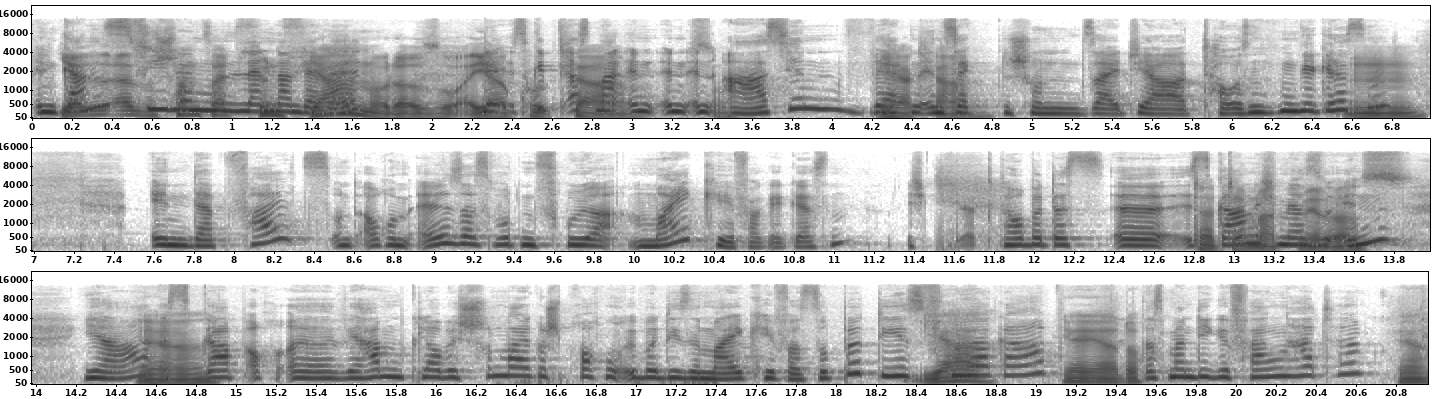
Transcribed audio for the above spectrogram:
in Ja, ganz also vielen Ländern der Jahren Welt. oder so. Ja, Ja, es gut, gibt klar. erstmal in, in, in So. Asien werden. Mhm. Insekten schon seit Jahrtausenden gegessen. In der Pfalz und auch im Elsass wurden früher Maikäfer gegessen. Ich glaube, das äh, ist Da gar nicht mehr so in. was. Ja, Ja. es gab auch, äh, wir haben, glaube ich, schon mal gesprochen über diese Maikäfersuppe, die es Ja, früher gab, ja, ja, dass man die gefangen hatte. Ja.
